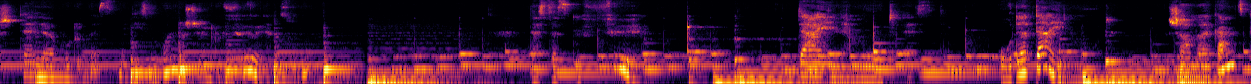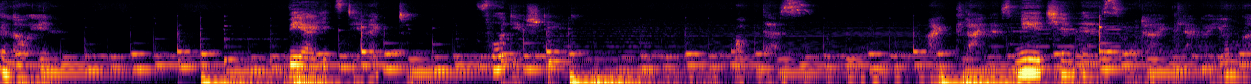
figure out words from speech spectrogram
Stelle, wo du bist, mit diesem wunderschönen Gefühl dazu, dass das Gefühl deine Mut ist oder dein Mut. Schau mal ganz genau hin, wer jetzt direkt vor dir steht. Ob das ein kleines Mädchen ist oder ein kleiner Junge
